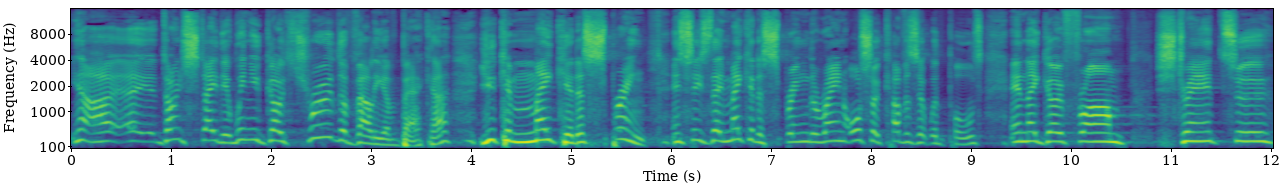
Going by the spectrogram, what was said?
you know, uh, uh, don't stay there. When you go through the valley of Baca, you can make it a spring. And says they make it a spring. The rain also covers it with pools, and they go from strength to.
